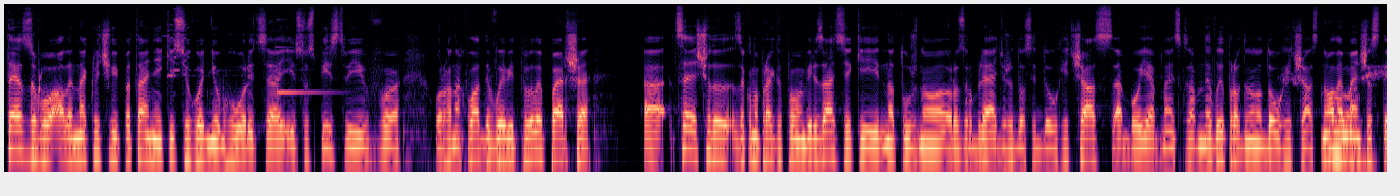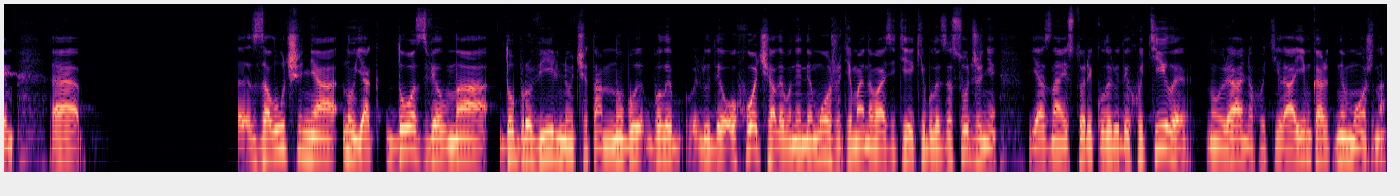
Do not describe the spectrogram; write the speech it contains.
тезово, але на ключові питання, які сьогодні обговорюються і в суспільстві, і в органах влади, ви відповіли. Перше, це щодо законопроекту про мобілізацію, який натужно розробляють вже досить довгий час, або я б навіть сказав, невиправдано довгий час. Ну але менше з тим. Е, Залучення, ну як дозвіл на добровільну, чи там ну були б люди охочі, але вони не можуть. Я маю на увазі ті, які були засуджені. Я знаю історії, коли люди хотіли, ну реально хотіли, а їм кажуть, не можна.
